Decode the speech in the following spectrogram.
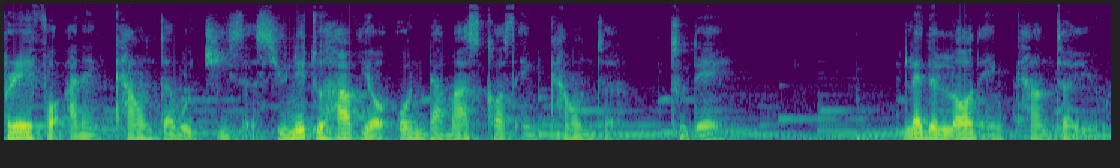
pray for an encounter with Jesus. You need to have your own Damascus encounter today. Let the Lord encounter you.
